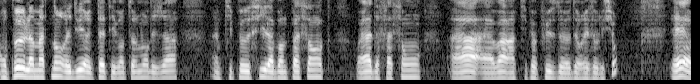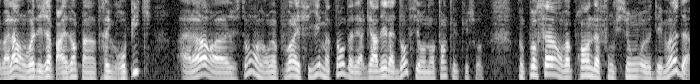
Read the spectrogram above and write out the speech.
On peut là maintenant réduire et peut-être éventuellement déjà un petit peu aussi la bande passante, voilà, de façon à avoir un petit peu plus de, résolution. Et bah là, on voit déjà par exemple un très gros pic. Alors justement, on va pouvoir essayer maintenant d'aller regarder là-dedans si on entend quelque chose. Donc pour ça, on va prendre la fonction des modes,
